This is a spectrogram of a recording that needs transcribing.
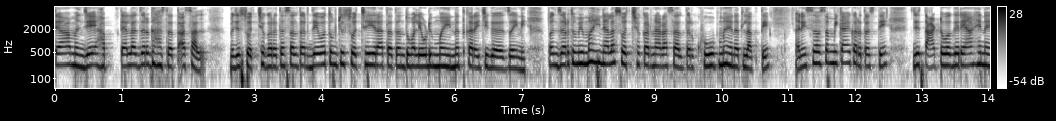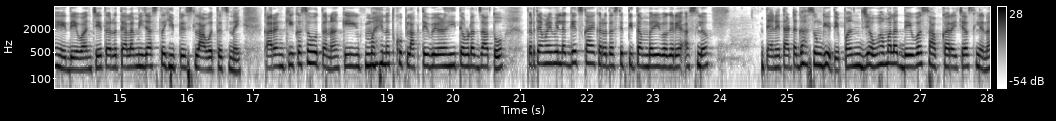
हप्त्या म्हणजे हप्त्याला जर घासत असाल म्हणजे स्वच्छ करत असाल तर देव तुमची स्वच्छही राहतात आणि तुम्हाला एवढी मेहनत करायची गरजही नाही. पण जर तुम्ही महिन्याला स्वच्छ करणार असाल तर खूप मेहनत लागते. आणि सहसा मी काय करत असते जे ताट वगैरे आहे ना हे देवांचे तर त्याला मी जास्त ही पेस्ट लावतच नाही. कारण की कसं होतं ना की मेहनत खूप लागते वेळही तेवढाच जातो. तर त्यामुळे मी लगेच काय करत असते पितांबरी वगैरे असलं त्याने ताटं घासून घेते. पण जेव्हा मला देव साफ करायचे असले ना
